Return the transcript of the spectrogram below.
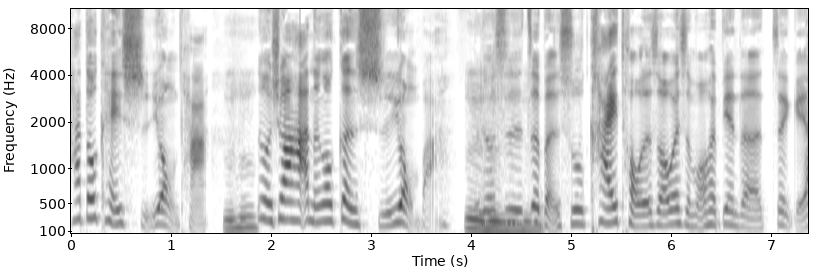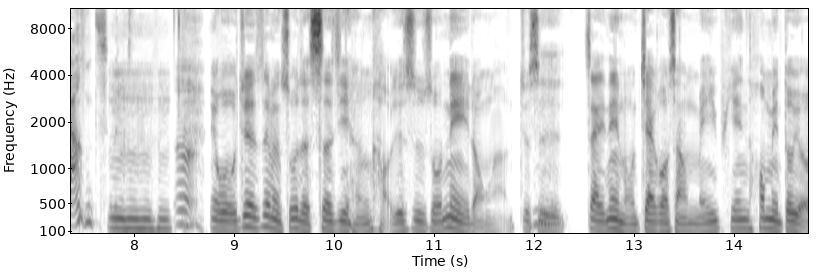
他都可以使用它，嗯哼，那我希望他能够更实用吧。嗯，就是这本书开头的时候为什么会变得这个样子？嗯哼哼 嗯，哎、欸，我觉得这本书的设计很好，就是说内容啊，就是在内容架构上，每一篇后面都有，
